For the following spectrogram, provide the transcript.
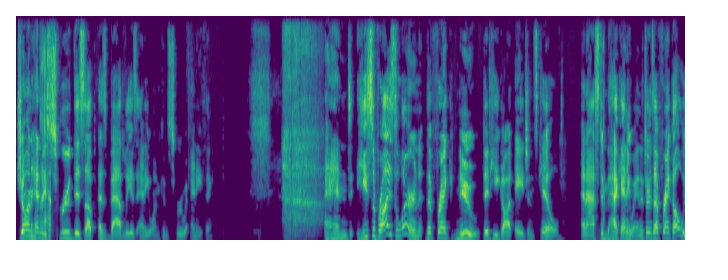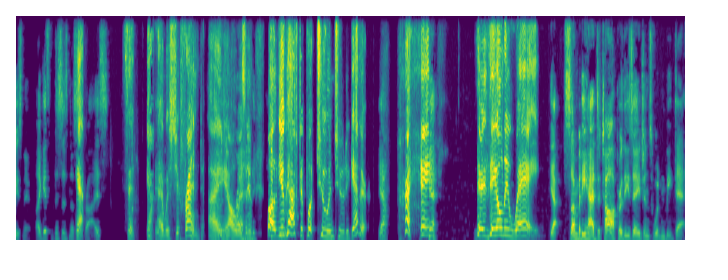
John Henry Yeah. screwed this up as badly as anyone can screw anything. And he's surprised to learn that Frank knew that he got agents killed and asked him back anyway. And it turns out Frank always knew. Like it's this is no Yeah. surprise. said, yeah, Yeah. I was your friend. I, was your always friend. knew. Well, you have to put two and two together. Yeah. Right. Yeah. They're the only way. Yeah, somebody had to talk or these agents wouldn't be dead.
